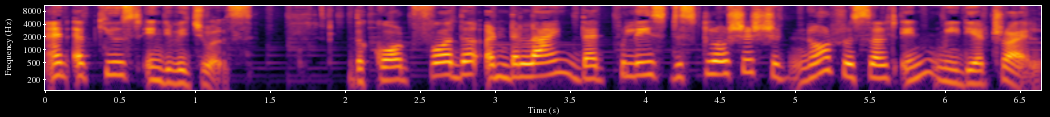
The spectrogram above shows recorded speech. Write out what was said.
and accused individuals. The court further underlined that police disclosure should not result in media trial.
